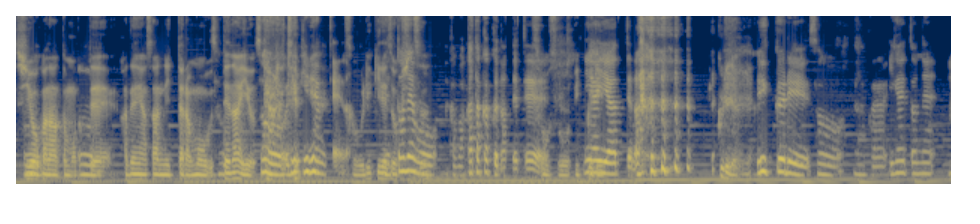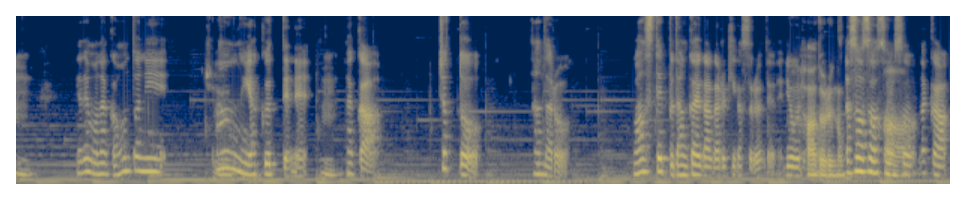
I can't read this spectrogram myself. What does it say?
しようかなと思って、家電屋さんに行ったらもう売ってないよって言われて、売り切れみたいな。そう売り切れ続出。トでもなんかバカ高くなってて。そうそう、びっくり。いやいやってなびっくりだよね。びっくり。そう。だから意外とね。うん。いやでもなんか本当にパン焼くってねうん。なんかちょっとなんだろう。ワンステップ段階が上がる気がするんだよね料理の。ハードルの。あ。そうそうそうそあうなんか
